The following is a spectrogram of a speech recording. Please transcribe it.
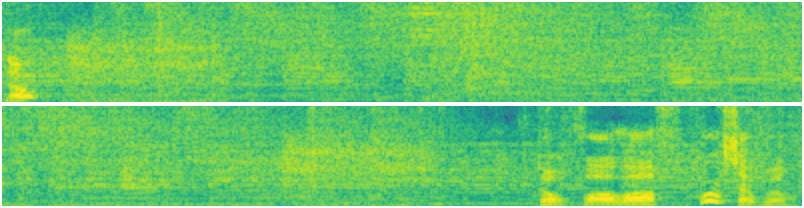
Nope. Don't fall off? Of course I will.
